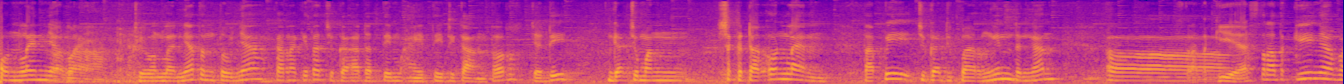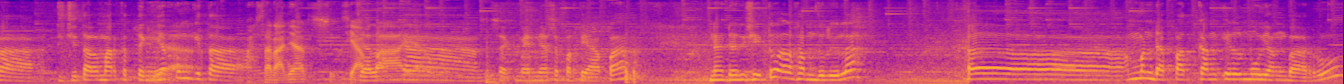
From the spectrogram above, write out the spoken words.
online-nya Online. pak di online-nya tentunya karena kita juga ada tim IT di kantor jadi nggak cuman sekedar online tapi juga dibarengin dengan eh, Strategi ya. strateginya pak digital marketingnya Iya. pun kita Pasarannya si- siapa yang jalankan segmennya seperti apa nah dari situ alhamdulillah eh, mendapatkan ilmu yang baru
